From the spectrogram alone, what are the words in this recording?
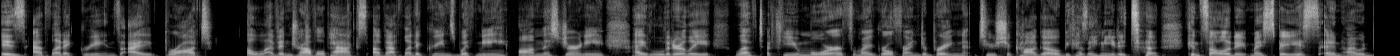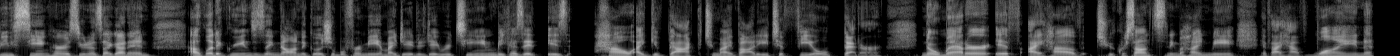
is athletic greens. I brought 11 travel packs of athletic greens with me on this journey. I literally left a few more for my girlfriend to bring to Chicago because I needed to consolidate my space and I would be seeing her as soon as I got in. Athletic greens is a non negotiable for me in my day to day routine because it is how I give back to my body to feel better. No matter if I have two croissants sitting behind me, if I have wine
